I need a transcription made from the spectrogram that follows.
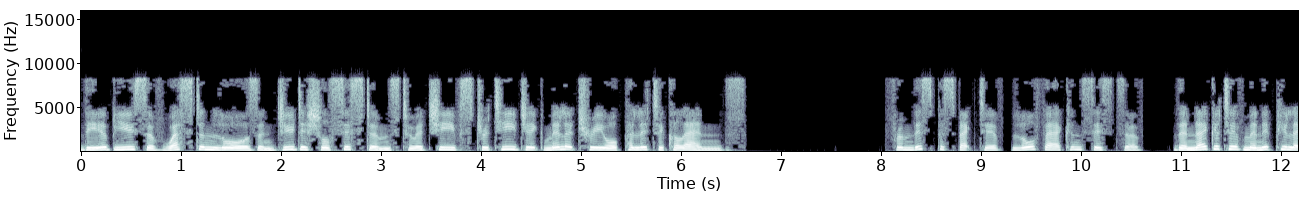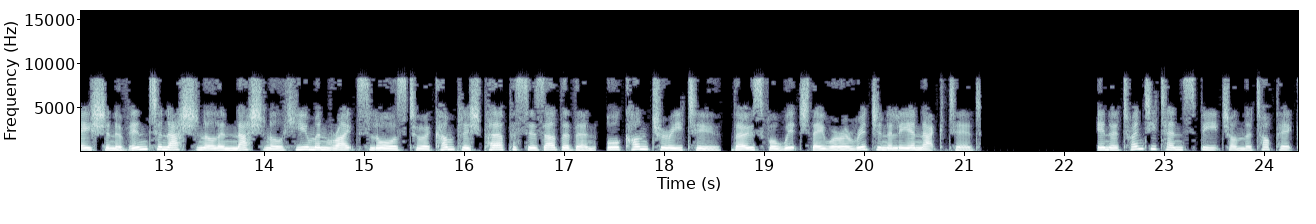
the abuse of Western laws and judicial systems to achieve strategic military or political ends. From this perspective, lawfare consists of the negative manipulation of international and national human rights laws to accomplish purposes other than, or contrary to, those for which they were originally enacted. In a 2010 speech on the topic,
